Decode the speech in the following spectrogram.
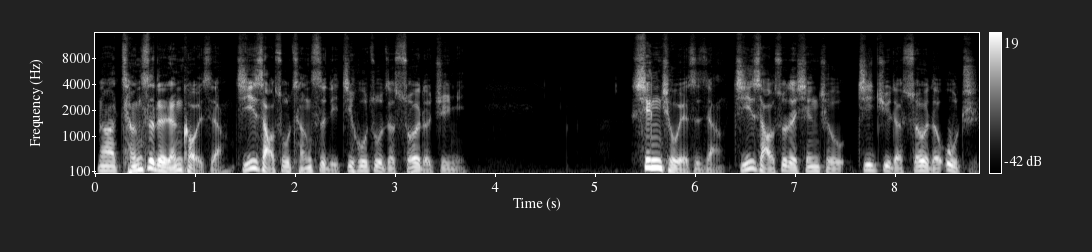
那城市的人口也是这样，极少数城市里几乎住着所有的居民。星球也是这样，极少数的星球积聚了所有的物质。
